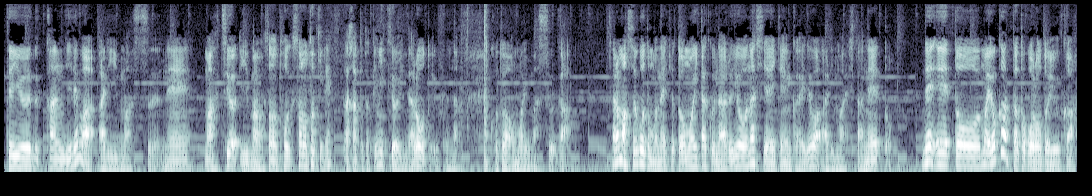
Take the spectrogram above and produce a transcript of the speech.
っていう感じではありますね。まあ強い、まあそのとその時ね、戦った時に強いんだろうというふうなことは思いますが。ただまあそういうこともね、ちょっと思いたくなるような試合展開ではありましたね、と。で、えっ、と、まあ良かったところというか、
